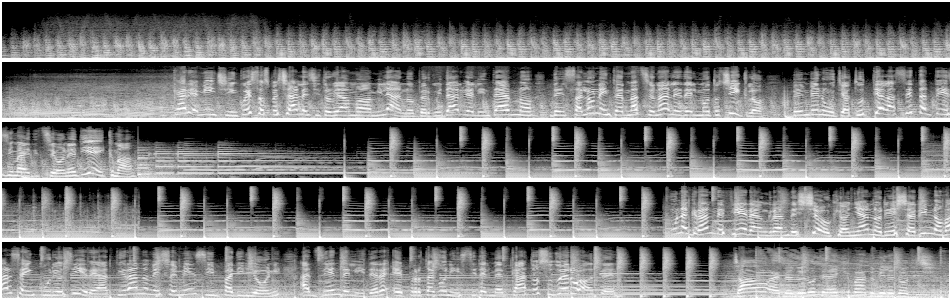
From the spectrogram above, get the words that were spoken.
Cari amici, in questo speciale ci troviamo a Milano per guidarvi all'interno del Salone Internazionale del Motociclo. Benvenuti a tutti alla settantesima edizione di EICMA. Fiera è un grande show che ogni anno riesce a rinnovarsi e a incuriosire, attirando nei suoi immensi padiglioni aziende leader e protagonisti del mercato su due ruote. Ciao e benvenuti a EICMA 2012.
